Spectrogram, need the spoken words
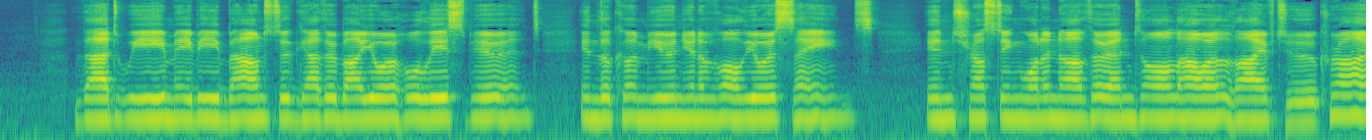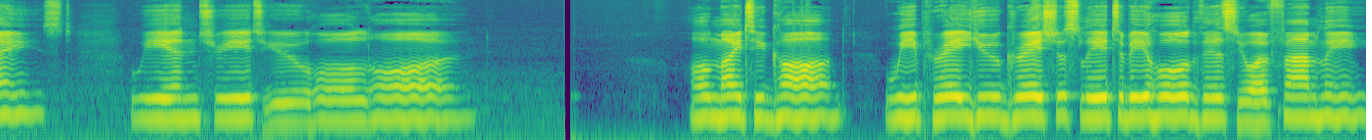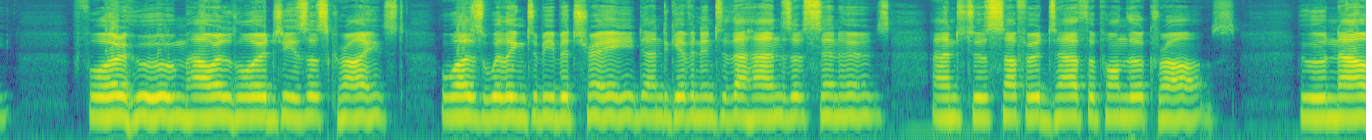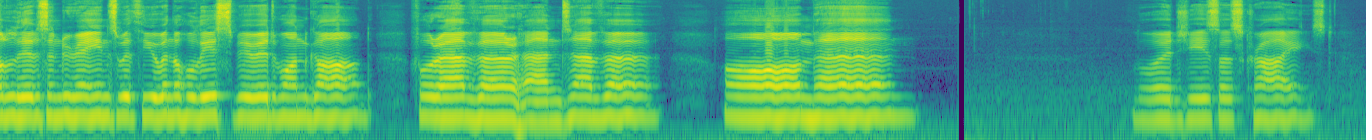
that we may be bound together by your Holy Spirit in the communion of all your saints, entrusting one another and all our life to Christ. We entreat you, O Lord. Almighty God, we pray you graciously to behold this your family for whom our Lord Jesus Christ was willing to be betrayed and given into the hands of sinners, and to suffer death upon the cross, who now lives and reigns with you in the Holy Spirit, one God, for ever and ever. Amen. Lord Jesus Christ,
